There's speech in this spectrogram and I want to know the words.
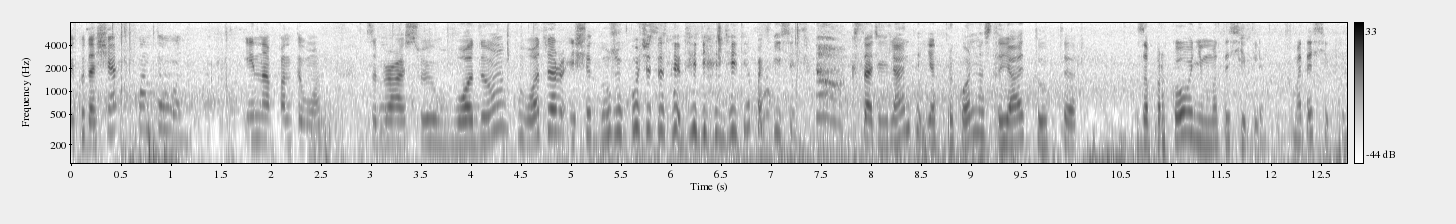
І куди ще? Пантеон. І на пантеон. Забираю свою воду, water, і ще дуже хочеться знайти де попісять. Кстати, гляньте, як прикольно стоять тут е, запарковані мотоциклі. Мотоциклі.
